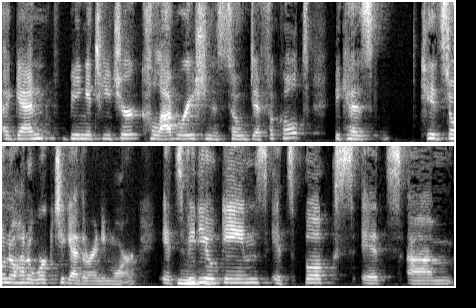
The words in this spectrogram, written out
again being a teacher collaboration is so difficult because kids don't know how to work together anymore it's mm-hmm. video games it's books it's um,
